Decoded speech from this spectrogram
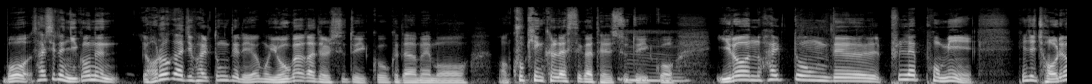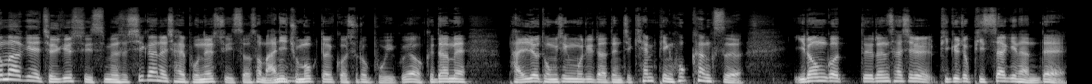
뭐 사실은 이거는 여러 가지 활동들이에요. 뭐 요가가 될 수도 있고 그다음에 뭐 어, cooking class가 될 수도 음. 있고 이런 활동들 플랫폼이 굉장히 저렴하게 즐길 수 있으면서 시간을 잘 보낼 수 있어서 음. 많이 주목될 것으로 보이고요. 그다음에 반려 동식물이라든지 캠핑, 호캉스 이런 것들은 사실 비교적 비싸긴 한데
